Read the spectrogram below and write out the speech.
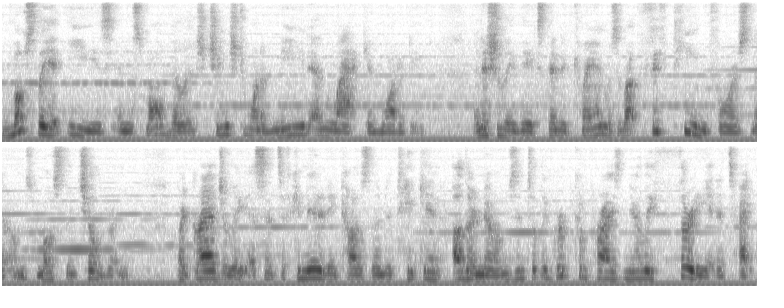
mostly at ease in the small village changed to one of need and lack in Waterdeep. Initially, the extended clan was about 15 forest gnomes, mostly children, but gradually a sense of community caused them to take in other gnomes until the group comprised nearly 30 at its height.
